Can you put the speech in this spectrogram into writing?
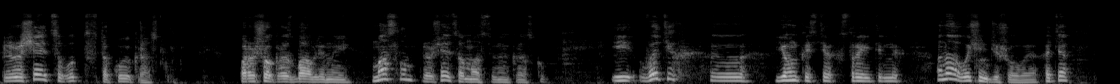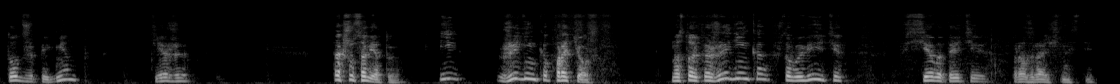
превращается вот в такую краску. Порошок, разбавленный маслом, превращается в масляную краску. И в этих э, емкостях строительных она очень дешевая. Хотя тот же пигмент, те же. Так что советую. И жиденько протер. Настолько жиденько, что вы видите все вот эти прозрачности.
